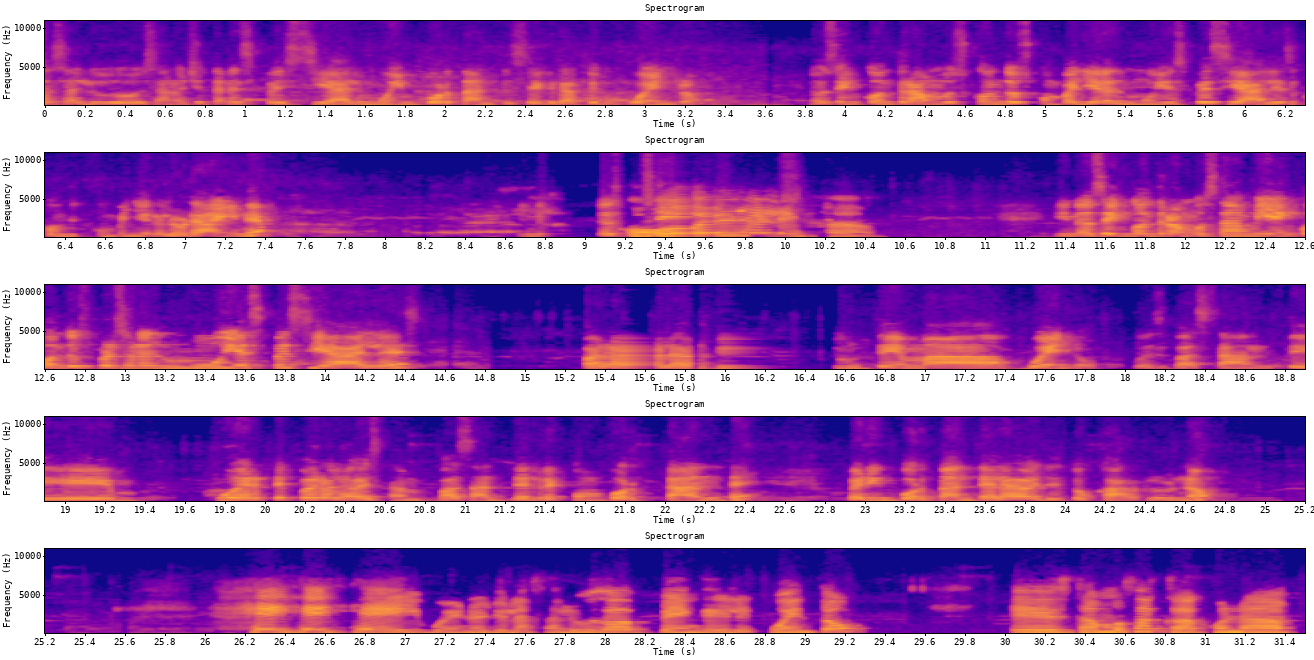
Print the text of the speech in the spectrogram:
la saludo esa noche tan especial, muy importante, ese grato encuentro. Nos encontramos con dos compañeras muy especiales, con mi compañera Loraine. Hola, Aleja. Y nos encontramos también con dos personas muy especiales para hablar de un tema, bueno, pues bastante fuerte, pero a la vez bastante reconfortante, pero importante a la vez de tocarlo, ¿no? Hey, hey, hey. Bueno, yo la saludo, venga y le cuento. Eh, estamos acá con la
